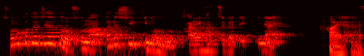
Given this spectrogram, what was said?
その形だと、その新しい機能の開発ができない。はいはいはい。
